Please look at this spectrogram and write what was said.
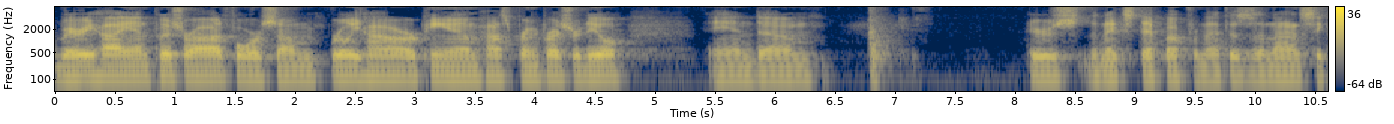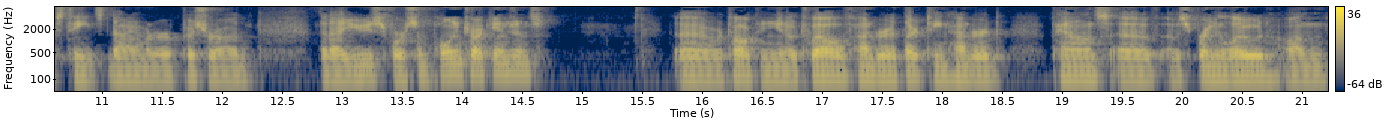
very high end push rod for some really high RPM, high spring pressure deal. And um, here's the next step up from that. This is a 9 16 diameter push rod that I use for some pulling truck engines. Uh, we're talking, you know, 1,200, 1,300 pounds of, of spring load on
